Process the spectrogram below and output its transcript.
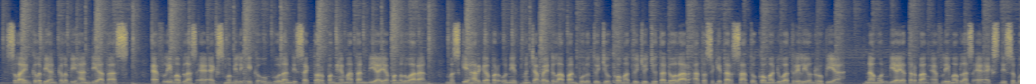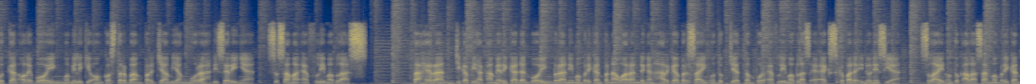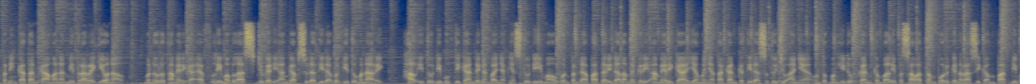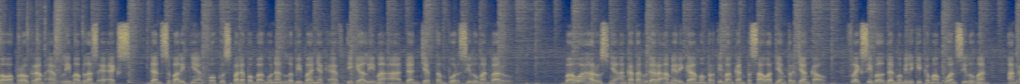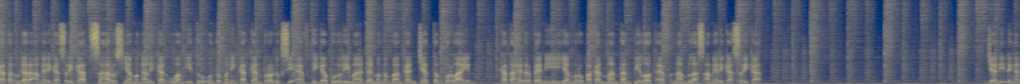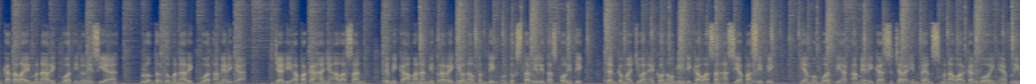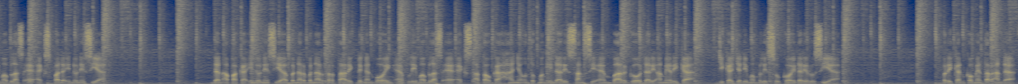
Selain kelebihan-kelebihan di atas, F-15EX memiliki keunggulan di sektor penghematan biaya pengeluaran, meski harga per unit mencapai 87,7 juta dolar atau sekitar 1,2 triliun rupiah. Namun biaya terbang F-15EX disebutkan oleh Boeing memiliki ongkos terbang per jam yang murah di serinya, sesama F-15. Tak heran jika pihak Amerika dan Boeing berani memberikan penawaran dengan harga bersaing untuk jet tempur F-15EX kepada Indonesia, selain untuk alasan memberikan peningkatan keamanan mitra regional. Menurut Amerika F-15 juga dianggap sudah tidak begitu menarik. Hal itu dibuktikan dengan banyaknya studi maupun pendapat dari dalam negeri Amerika yang menyatakan ketidaksetujuannya untuk menghidupkan kembali pesawat tempur generasi keempat di bawah program F-15EX, dan sebaliknya fokus pada pembangunan lebih banyak F-35A dan jet tempur siluman baru. Bahwa harusnya Angkatan Udara Amerika mempertimbangkan pesawat yang terjangkau, fleksibel dan memiliki kemampuan siluman, Angkatan Udara Amerika Serikat seharusnya mengalihkan uang itu untuk meningkatkan produksi F-35 dan mengembangkan jet tempur lain, kata Heather Penny yang merupakan mantan pilot F-16 Amerika Serikat. Jadi dengan kata lain menarik buat Indonesia, belum tentu menarik buat Amerika. Jadi apakah hanya alasan, demi keamanan mitra regional penting untuk stabilitas politik, dan kemajuan ekonomi di kawasan Asia Pasifik, yang membuat pihak Amerika secara intens menawarkan Boeing F-15EX pada Indonesia. Dan apakah Indonesia benar-benar tertarik dengan Boeing F-15EX ataukah hanya untuk menghindari sanksi embargo dari Amerika, jika jadi membeli Sukhoi dari Rusia? berikan komentar Anda.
